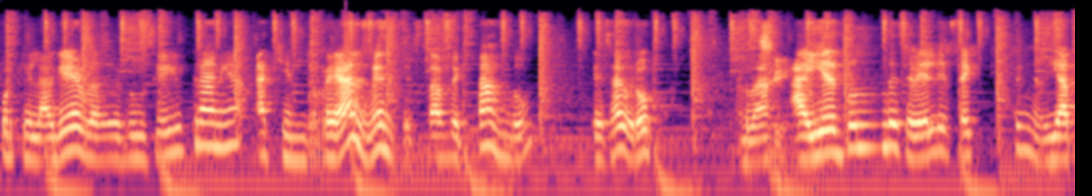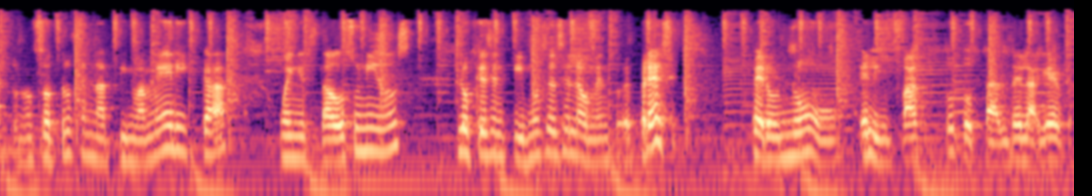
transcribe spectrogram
porque la guerra de Rusia y Ucrania a quien realmente está afectando es a Europa, ¿verdad? Ahí es donde se ve el efecto inmediato. Nosotros en Latinoamérica o en Estados Unidos lo que sentimos es el aumento de precios, pero no el impacto total de la guerra,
